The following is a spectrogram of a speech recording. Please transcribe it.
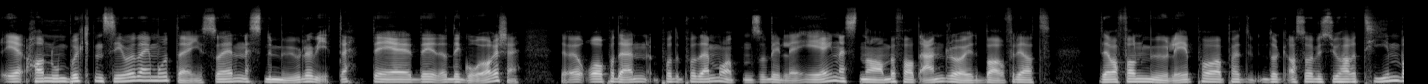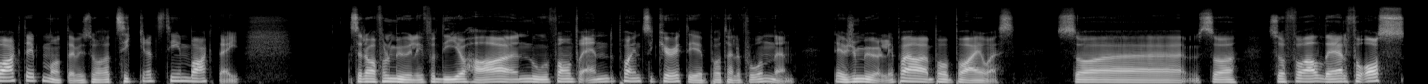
er, har noen brukt en zero day mot deg, så er det nesten umulig å vite. Det, det går ikke. Og på den, på, på den måten så ville jeg nesten ha anbefalt Android bare fordi at det er i hvert fall mulig på, på et Altså, hvis du har et team bak deg, på en måte, hvis du har et sikkerhetsteam bak deg, så er det i hvert fall mulig for de å ha noen form for endpoint security på telefonen din. Det er jo ikke mulig på, på, på iOS. Så, så, så, for all del, for oss,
